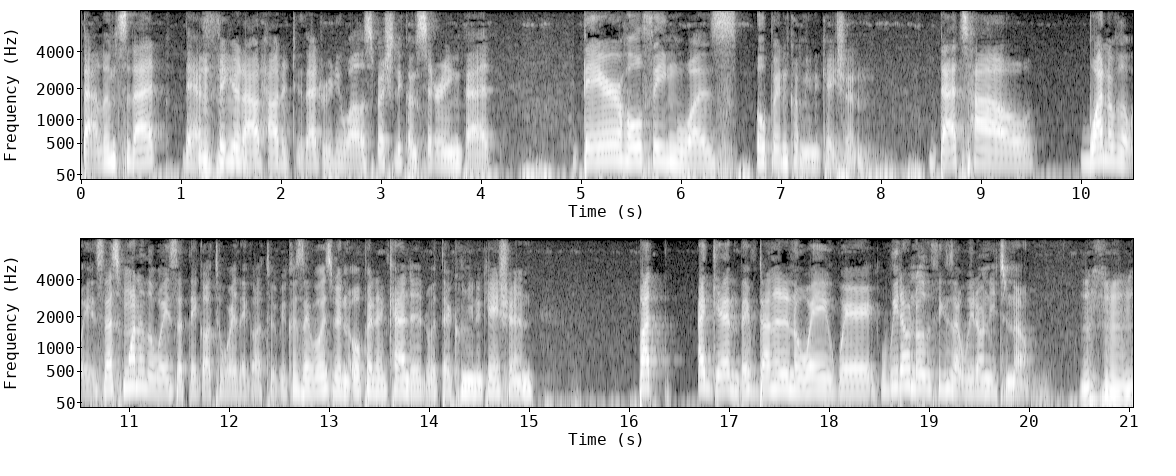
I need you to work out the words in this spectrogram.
balanced that. They have figured out how to do that really well, especially considering that their whole thing was open communication. That's how one of the ways, that's one of the ways that they got to where they got to because they've always been open and candid with their communication. But again, they've done it in a way where we don't know the things that we don't need to know. mm-hmm.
